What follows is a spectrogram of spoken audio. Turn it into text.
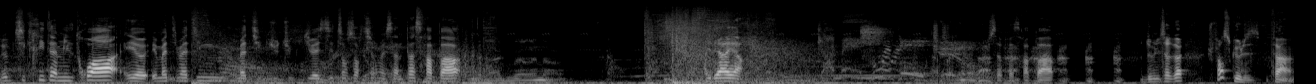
Le petit crit à 1003 et, euh, et mathématiques YouTube qui va essayer de s'en sortir mais ça ne passera pas. Et derrière. Ça passera pas. 2050. Je pense que. Enfin.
